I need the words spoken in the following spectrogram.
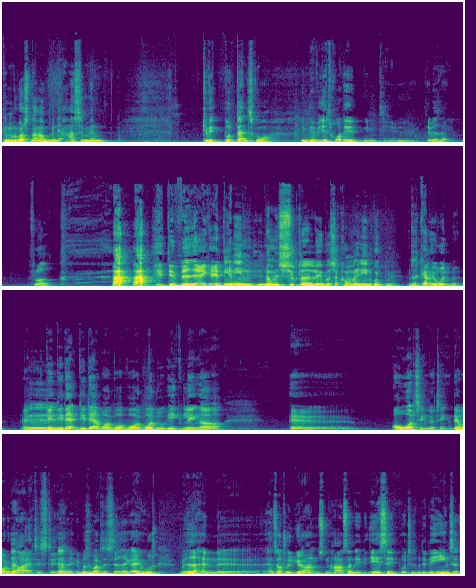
det må du godt snakke om, men jeg har simpelthen... Kan vi ikke bruge dansk ord? Jamen, det, jeg tror, det er... Jamen, det, det ved jeg ikke. Flod. det ved jeg ikke. Jeg, Ind i en, når man cykler eller løber, så kommer man ind i en rytme. Så kalder vi rytme. Øh, Øh. det, det, er der, det er der, hvor, hvor, hvor, hvor du ikke længere øh, overtænker ting. Der, hvor du ja. Bare er til stede. Ja. Ikke? Måske bare til stede. Ikke? Og jeg kan huske, hvad hedder han, øh, Hans Otto Jørgensen har sådan et essay på et tidspunkt. Det er det eneste, jeg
